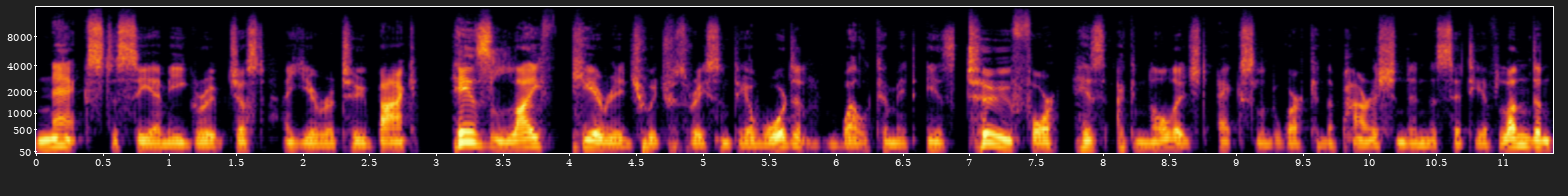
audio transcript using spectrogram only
NEX to CME Group just a year or two back, his life peerage, which was recently awarded, and welcome it is too, for his acknowledged excellent work in the parish and in the City of London,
